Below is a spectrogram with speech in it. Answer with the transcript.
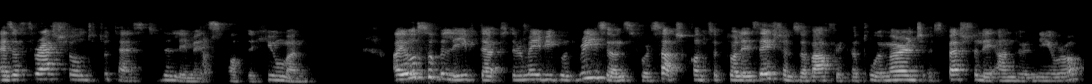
as a threshold to test the limits of the human. I also believe that there may be good reasons for such conceptualizations of Africa to emerge, especially under Nero,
